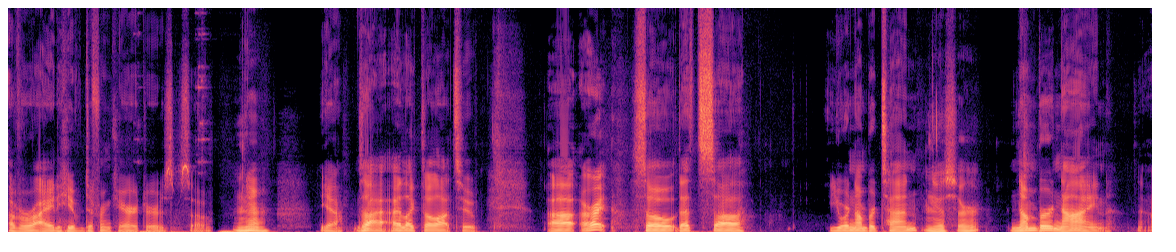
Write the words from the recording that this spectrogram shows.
a variety of different characters. So Yeah. yeah, so I, I liked it a lot too. Uh, all right, so that's uh, your number ten. Yes, sir. Number nine. Now,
